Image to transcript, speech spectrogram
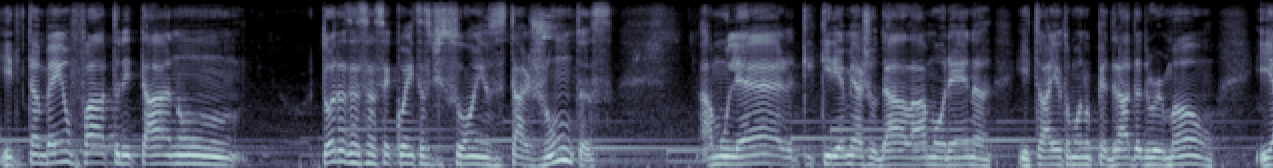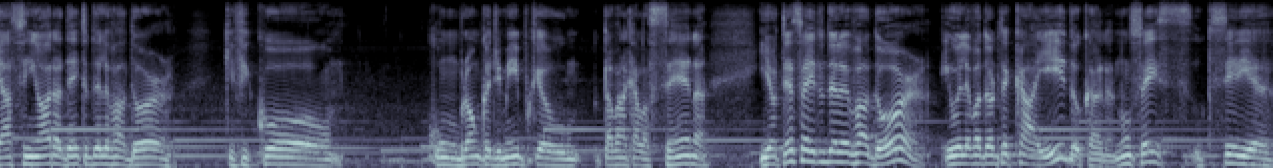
E também o fato de estar tá num. Todas essas sequências de sonhos estar juntas. A mulher que queria me ajudar lá, a morena, e tá eu tomando pedrada do irmão. E a senhora dentro do elevador que ficou com bronca de mim porque eu tava naquela cena. E eu ter saído do elevador e o elevador ter caído, cara, não sei o que seria.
